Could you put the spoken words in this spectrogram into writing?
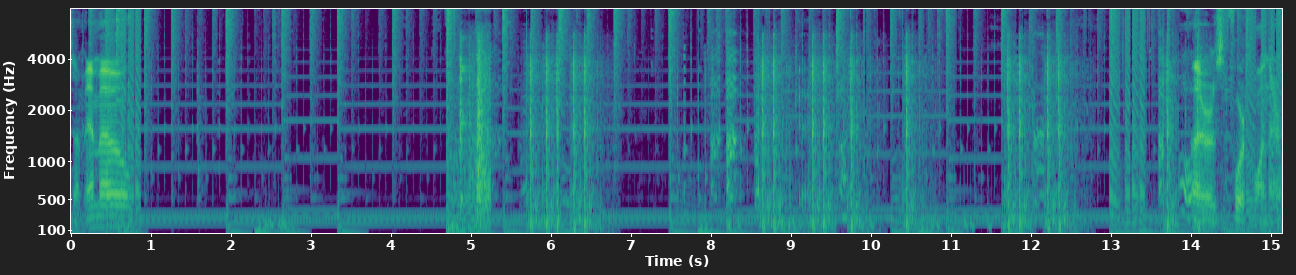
Some ammo. There's a fourth one there.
